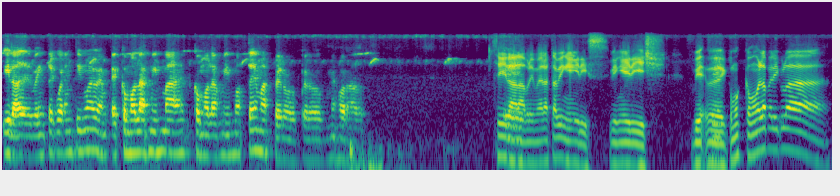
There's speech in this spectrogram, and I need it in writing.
Y la de 2049 es como las mismas, como los mismos temas, pero, pero mejorados. Sí, la, Eh, la primera está bien 80s, bien 80ish. Bien- Sí. eh, ¿cómo, cómo es la película?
